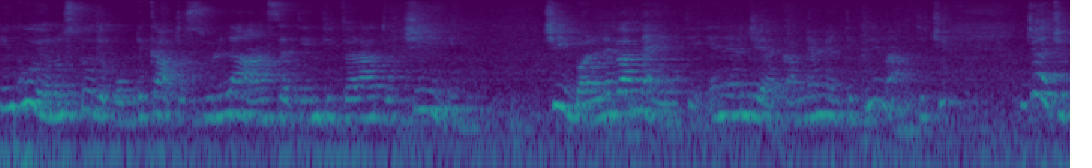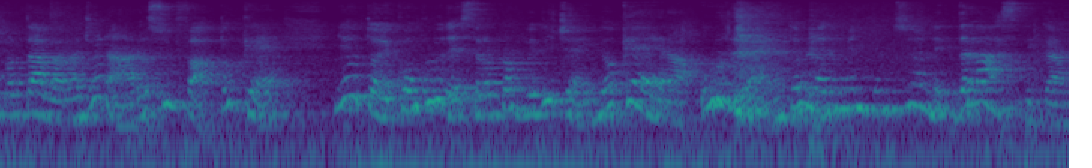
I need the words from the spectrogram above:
in cui uno studio pubblicato sull'Anset intitolato Cibi, Cibo, Allevamenti, Energia e Cambiamenti Climatici già ci portava a ragionare sul fatto che gli autori concludessero proprio dicendo che era urgente una diminuzione drastica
